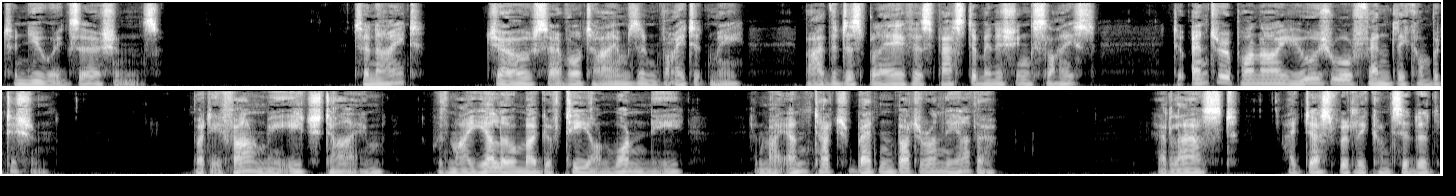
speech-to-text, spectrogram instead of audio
to new exertions. To-night Joe several times invited me, by the display of his fast diminishing slice, to enter upon our usual friendly competition; but he found me each time with my yellow mug of tea on one knee, and my untouched bread and butter on the other. At last, I desperately considered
